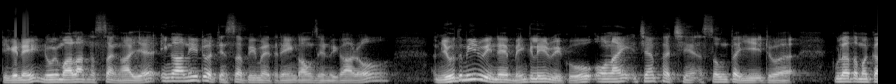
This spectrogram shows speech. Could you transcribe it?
ဒီကနေ့နိုဝင်ဘာလ25ရက်အင်္ဂါနေ့အတွက်တင်ဆက်ပေးမယ့်သတင်းကောင်းစဉ်တွေကတော့အမျိုးသမီးတွေနဲ့မိန်းကလေးတွေကိုအွန်လိုင်းအကြမ်းဖက်ခြင်းအဆုံးသတ်ရေးအတွက်ကုလသမဂ္ဂ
